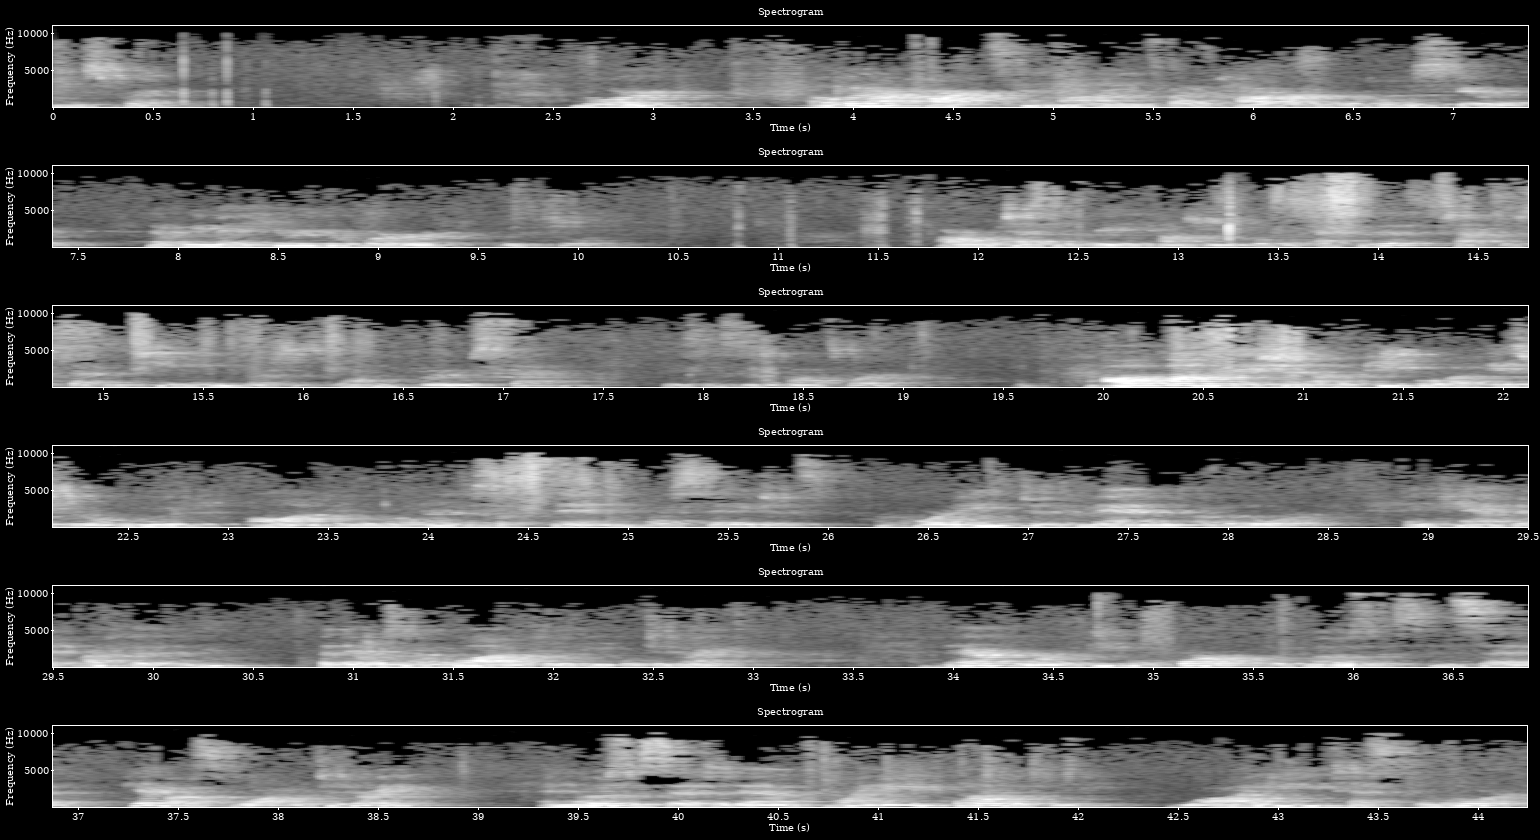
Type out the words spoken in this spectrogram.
Let us pray. Lord, open our hearts and minds by the power of your Holy Spirit that we may hear your word with joy. Our Old Testament reading comes from the book of Exodus, chapter 17, verses 1 through 7. Please listen to God's word. All the congregation of the people of Israel moved on from the wilderness of sin by stages, according to the commandment of the Lord, and camped at Rephidim, but there was no water for the people to drink. Therefore the people quarreled with Moses and said, Give us water to drink. And Moses said to them, Why do you quarrel with me? Why do you test the Lord?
